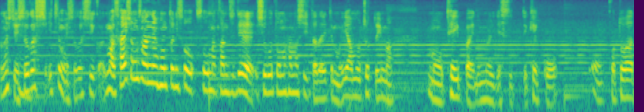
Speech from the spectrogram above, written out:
あの人忙しい、いつも忙しいから。まあ最初の3年本当にそうそんな感じで仕事の話いただいてもいやもうちょっと今もう手一杯で無理ですって結構うん断っ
